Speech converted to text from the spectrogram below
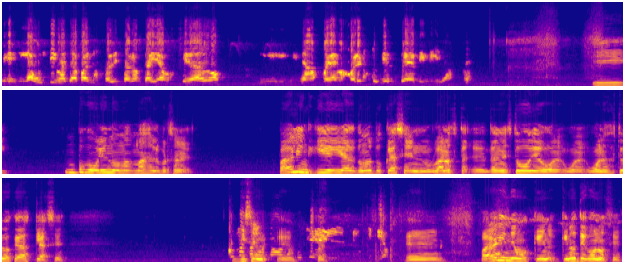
en la última etapa nos avisaron que habíamos quedado. Y, y nada, fue la mejor experiencia de mi vida. Y un poco volviendo más, más a lo personal. Para alguien que quiere ir a tomar tus clases en Urbano Sta- eh, Dan Studio o, en los estudios que das clase, ¿Cómo dicen principio. Eh, para alguien digamos, que, no- que no te conoce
